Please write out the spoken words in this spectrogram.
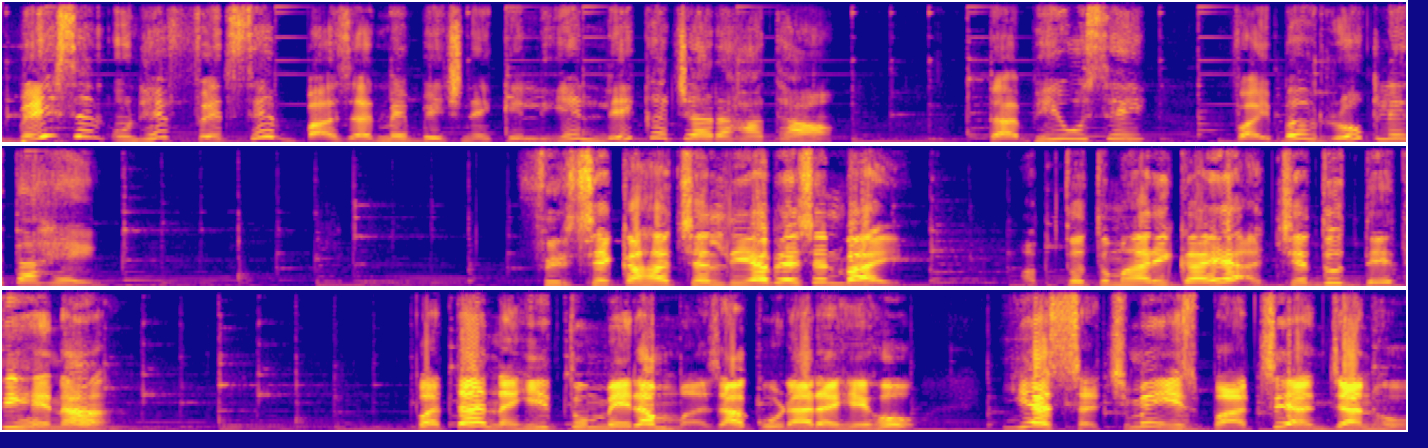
बेसन उन्हें फिर से बाज़ार में बेचने के लिए लेकर जा रहा था। तभी उसे वैभव रोक लेता है। फिर से कहा, चल दिया बेसन भाई। अब तो तुम्हारी गाय अच्छे दूध देती है ना? पता नहीं तुम मेरा मज़ाक उड़ा रहे हो या सच में इस बात से अनजान हो।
